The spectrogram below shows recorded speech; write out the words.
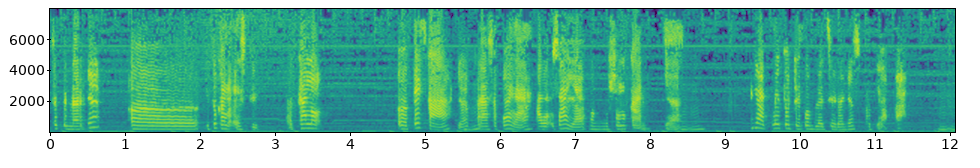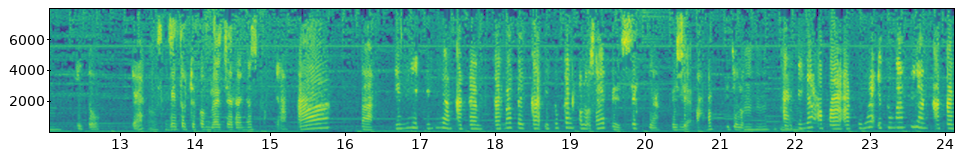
Sebenarnya eh, itu kalau SD. Eh, kalau eh, TK ya Mhm. prasekolah kalau saya mengusulkan ya Mm-mm. lihat metode pembelajarannya seperti apa Mm-mm. gitu ya Oke. metode pembelajarannya seperti apa. Nah ini ini yang akan karena TK itu kan kalau saya basic ya basic Iya. banget gitu loh. Mhm. Mhm. Artinya apa? Artinya itu nanti yang akan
